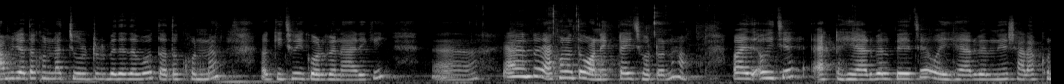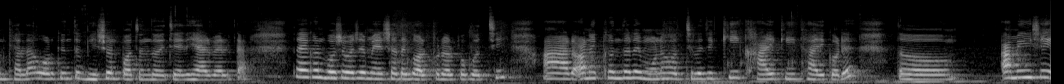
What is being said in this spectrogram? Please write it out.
আমি যতক্ষণ না চুল টুল বেঁধে দেবো ততক্ষণ না কিছুই করবে না আর কি। এখনও তো অনেকটাই ছোট না। ওই ওই যে একটা হেয়ার বেল পেয়েছে, ওই হেয়ার বেল নিয়ে সারাক্ষণ খেলা। ওর কিন্তু ভীষণ পছন্দ হয়েছে এই হেয়ার বেলটা তো এখন বসে বসে মেয়ের সাথে গল্প টল্প করছি। আর অনেকক্ষণ ধরে মনে হচ্ছিল যে কি খাই কি খাই করে। তো আমি সেই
